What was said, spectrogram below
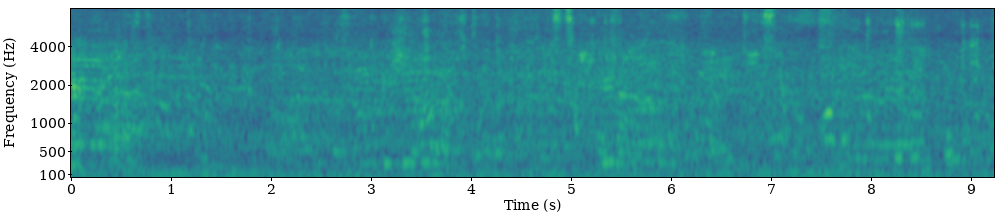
Thank you.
